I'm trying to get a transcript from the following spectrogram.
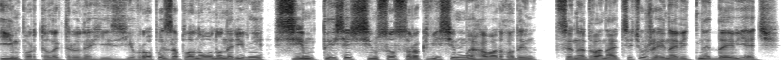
Імпорт електроенергії з Європи заплановано на рівні 7748 мегаватт годин. Це не 12 уже і навіть не 9.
